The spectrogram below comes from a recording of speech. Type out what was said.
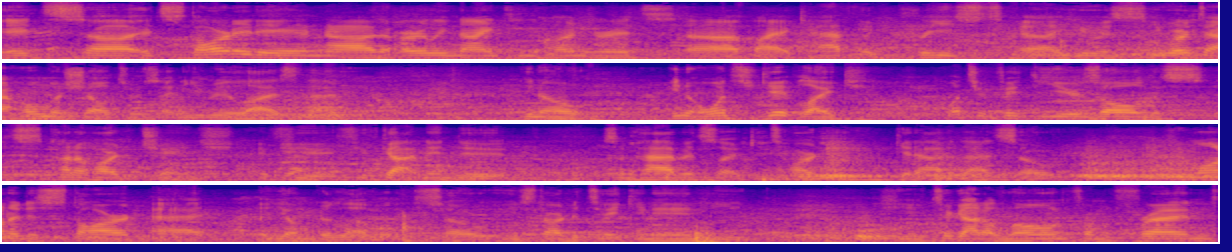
It's uh, it started in uh, the early 1900s uh, by a Catholic priest. Uh, he was he worked at homeless shelters, and he realized that, you know, you know, once you get like, once you're 50 years old, it's it's kind of hard to change. If you if you've gotten into some habits, like it's hard to get out of that. So he wanted to start at a younger level. So he started taking in he he took out a loan from a friend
